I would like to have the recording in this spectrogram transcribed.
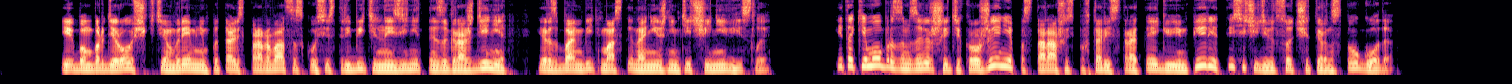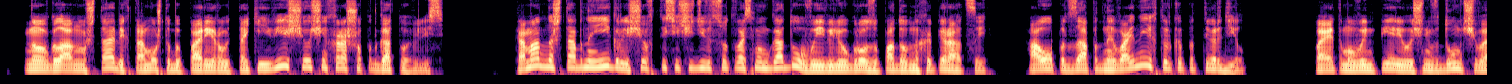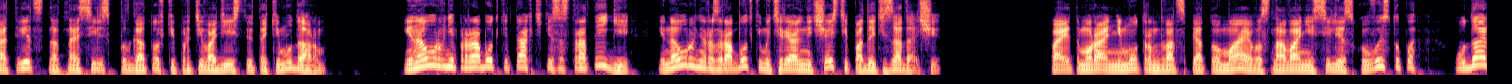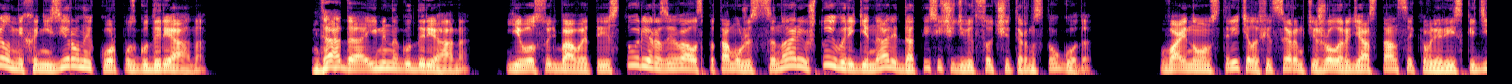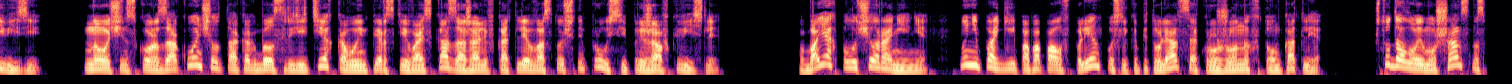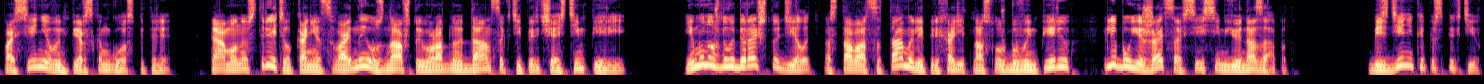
Их бомбардировщики тем временем пытались прорваться сквозь истребительные зенитные заграждения и разбомбить мосты на нижнем течении Вислы и таким образом завершить окружение, постаравшись повторить стратегию империи 1914 года. Но в главном штабе к тому, чтобы парировать такие вещи, очень хорошо подготовились. Командно-штабные игры еще в 1908 году выявили угрозу подобных операций, а опыт Западной войны их только подтвердил. Поэтому в империи очень вдумчиво и ответственно относились к подготовке противодействия таким ударам. И на уровне проработки тактики со стратегией, и на уровне разработки материальной части под эти задачи. Поэтому ранним утром 25 мая в основании Селесского выступа ударил механизированный корпус Гудериана. Да-да, именно Гудериана. Его судьба в этой истории развивалась по тому же сценарию, что и в оригинале до 1914 года. Войну он встретил офицером тяжелой радиостанции кавалерийской дивизии. Но очень скоро закончил, так как был среди тех, кого имперские войска зажали в котле в Восточной Пруссии, прижав к Висле. В боях получил ранение, но не погиб, а попал в плен после капитуляции окруженных в том котле, что дало ему шанс на спасение в имперском госпитале. Там он и встретил конец войны, узнав, что его родной Данцик теперь часть империи. Ему нужно выбирать, что делать, оставаться там или переходить на службу в империю, либо уезжать со всей семьей на запад. Без денег и перспектив.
